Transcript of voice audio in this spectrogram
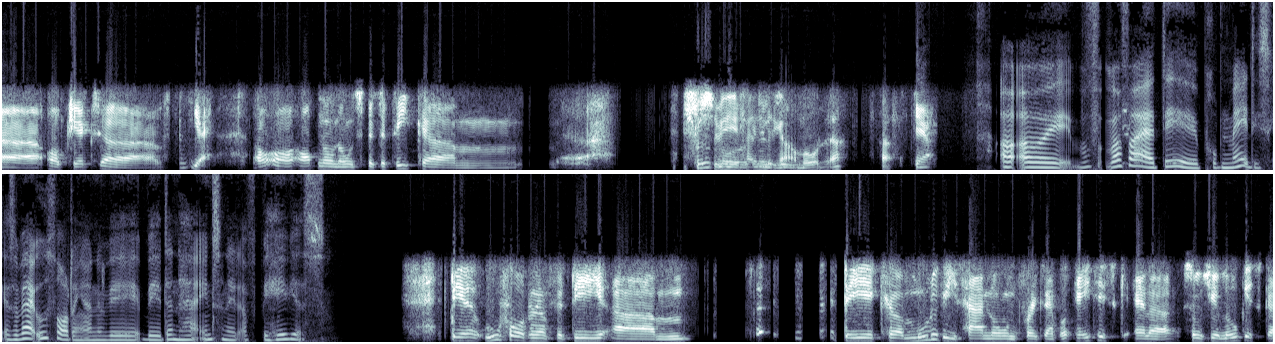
uh, objekt, uh, ja, og, og opnå nogle specifikke um, uh, slutmål. handlinger og mål, ja. ja. ja. Og, og hvorfor, hvorfor er det problematisk? Altså, hvad er udfordringerne ved, ved den her Internet of Behaviors? Det er udfordringer, fordi um, det kan muligvis have nogle, for eksempel, etiske eller sociologiske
